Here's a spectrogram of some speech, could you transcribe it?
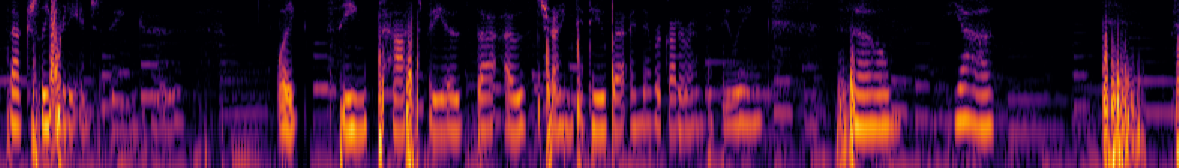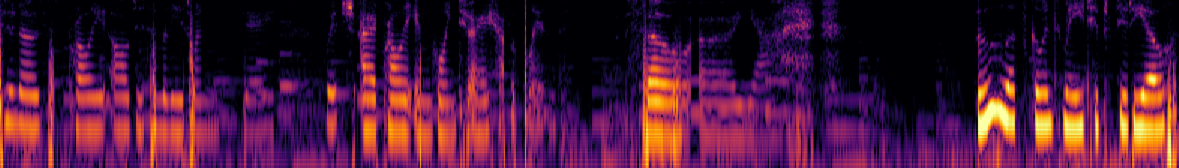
it's actually pretty interesting because, like, seeing past videos that I was trying to do, but I never got around to doing. So, yeah who knows, probably I'll do some of these one day, which I probably am going to. I have it planned. So, uh, yeah. Ooh, let's go into my YouTube studio.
